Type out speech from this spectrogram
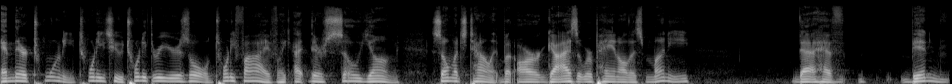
And they're 20, 22, 23 years old, 25. Like, I, they're so young, so much talent. But our guys that we're paying all this money that have been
